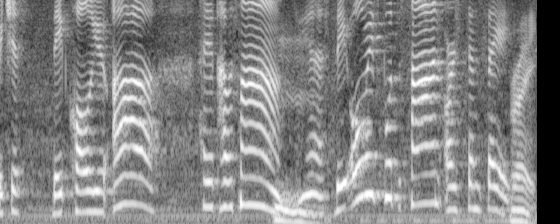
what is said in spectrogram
which is they call you ah Hayakawa-san. Mm-hmm. Yes, they always put san or sensei. Right.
